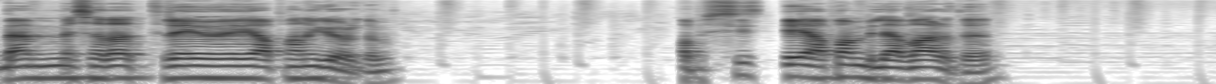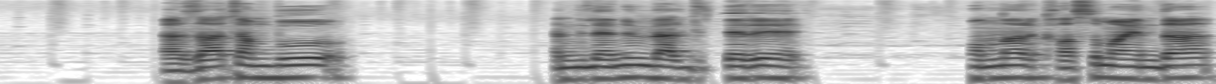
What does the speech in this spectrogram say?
ben mesela Treo'ya yapanı gördüm. Abi Siske yapan bile vardı. Yani zaten bu kendilerinin verdikleri onlar Kasım ayında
